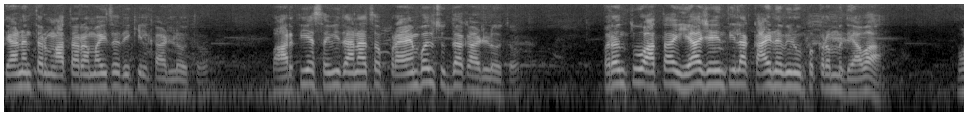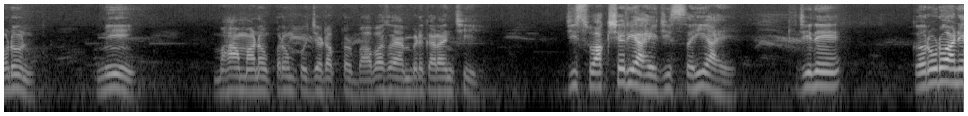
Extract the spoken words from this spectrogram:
त्यानंतर माता रमाईचं देखील काढलं होतं. भारतीय संविधानाचं प्रायम्बलसुद्धा काढलं होतं. परंतु आता ह्या जयंतीला काय नवीन उपक्रम द्यावा? म्हणून मी महामानव परमपूज्य डॉक्टर बाबासाहेब आंबेडकरांची जी स्वाक्षरी आहे जी सही आहे जिने करोडो आणि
